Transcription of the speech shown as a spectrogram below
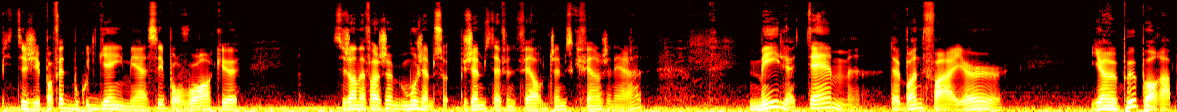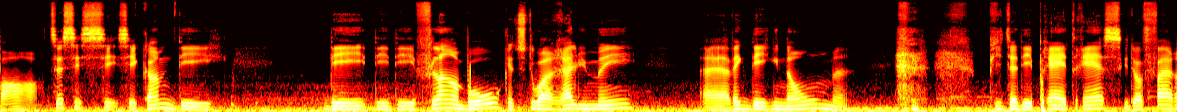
Puis, tu j'ai pas fait beaucoup de games, mais assez pour voir que ce genre d'affaires, moi, j'aime ça. J'aime Stephen Feld, j'aime ce qu'il fait en général. Mais le thème de Bonfire, il y a un peu par rapport. Tu sais, c'est comme des, des, des, flambeaux que tu dois rallumer euh, avec des gnomes. puis tu as des prêtresses qui doivent faire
